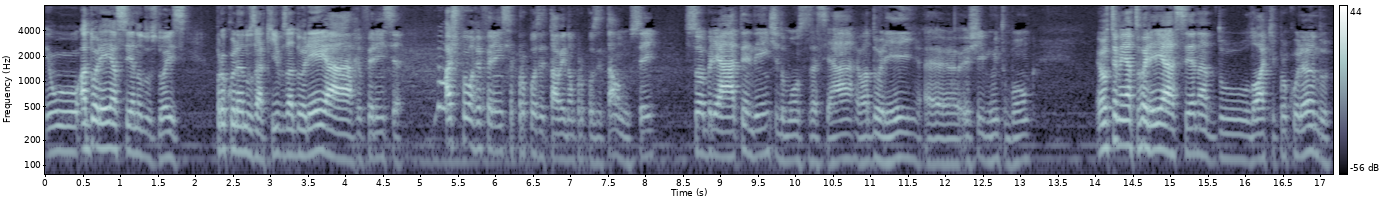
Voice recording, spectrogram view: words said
Eu adorei a cena dos dois procurando os arquivos, adorei a referência. Eu acho que foi uma referência proposital e não proposital, não sei. Sobre a atendente do Monstros S.A. Eu adorei, é, eu achei muito bom. Eu também adorei a cena do Loki procurando.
